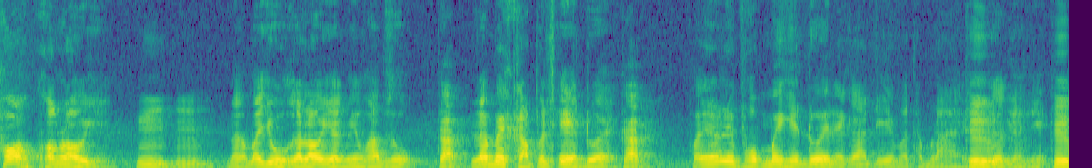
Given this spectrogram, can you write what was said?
ชอบของเราอีกอือหือนะมาอยู่กับเราอย่างมีความสุขครับแล้วไม่กลับประเทศด้วยครับ เพราะฉะนั้นผมไม่เห็นด้วยในการที่จะมาทำลายคือเรื่องอย่างนี้คือ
